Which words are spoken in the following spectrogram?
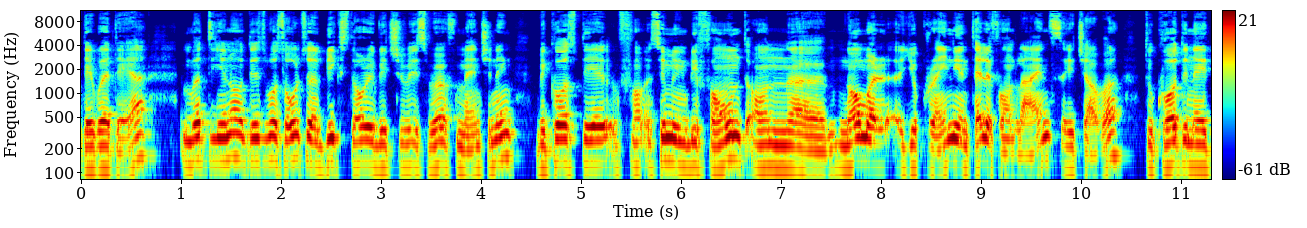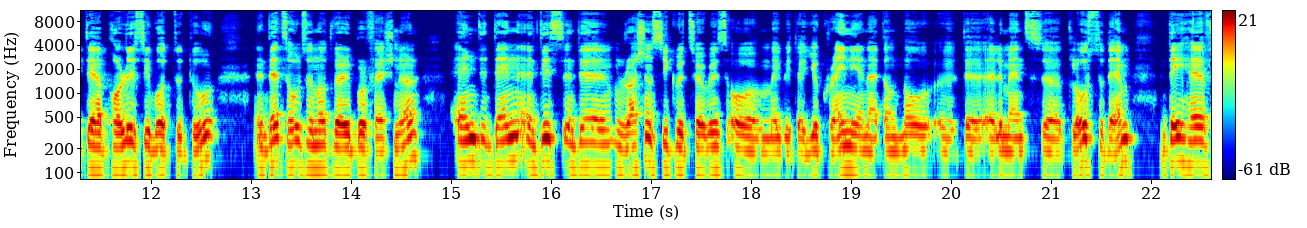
They were there. But you know, this was also a big story which is worth mentioning because they seemingly phoned on uh, normal Ukrainian telephone lines each other to coordinate their policy what to do. And that's also not very professional. And then uh, this uh, the Russian Secret Service or maybe the Ukrainian, I don't know uh, the elements close to them, they have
